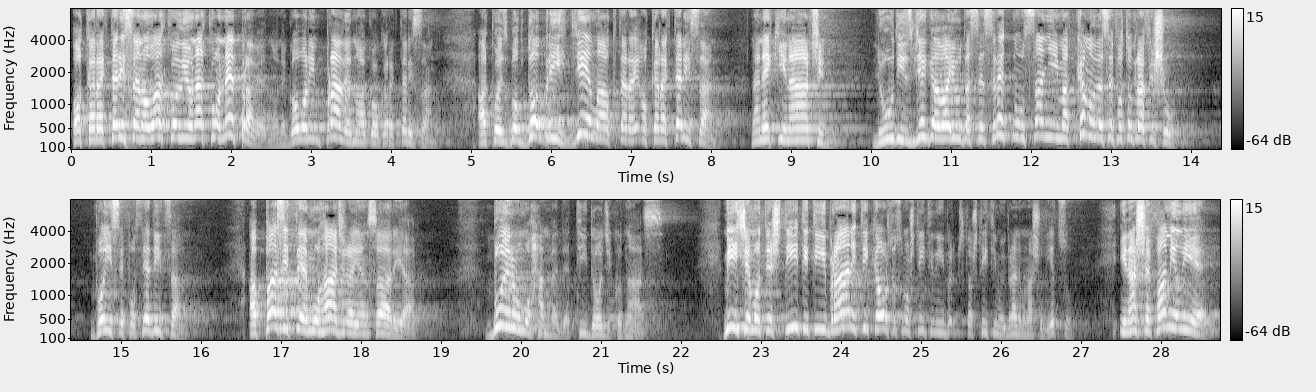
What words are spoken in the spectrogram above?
okarakterisan ovako ili onako nepravedno, ne govorim pravedno ako je okarakterisan, ako je zbog dobrih dijela okarakterisan na neki način, ljudi izbjegavaju da se sretnu sa njima, kamo da se fotografišu. Boji se posljedica. A pazite muhađira i ansarija. Bujru Muhammede, ti dođi kod nas. Mi ćemo te štititi i braniti kao što smo štitili, što štitimo i branimo našu djecu. I naše familije.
